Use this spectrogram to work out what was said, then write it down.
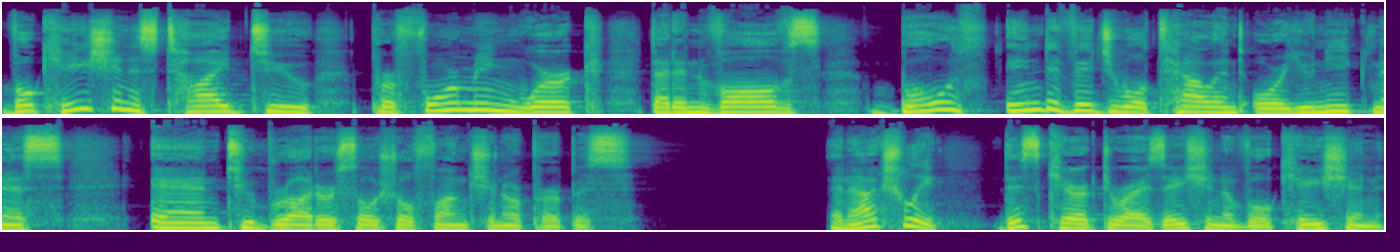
vocation is tied to performing work that involves both individual talent or uniqueness and to broader social function or purpose. And actually, this characterization of vocation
